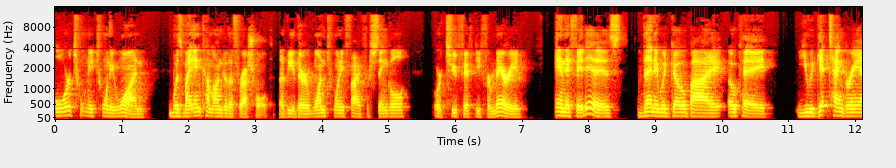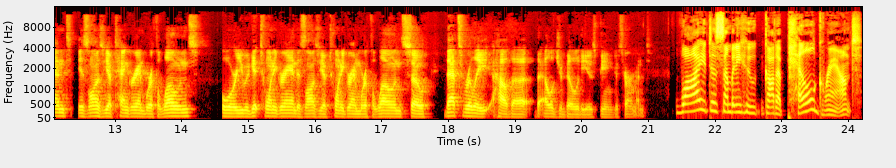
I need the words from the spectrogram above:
or 2021, was my income under the threshold of either 125 for single or 250 for married? And if it is, then it would go by okay, you would get 10 grand as long as you have 10 grand worth of loans, or you would get 20 grand as long as you have 20 grand worth of loans. So that's really how the the eligibility is being determined. Why does somebody who got a Pell grant,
